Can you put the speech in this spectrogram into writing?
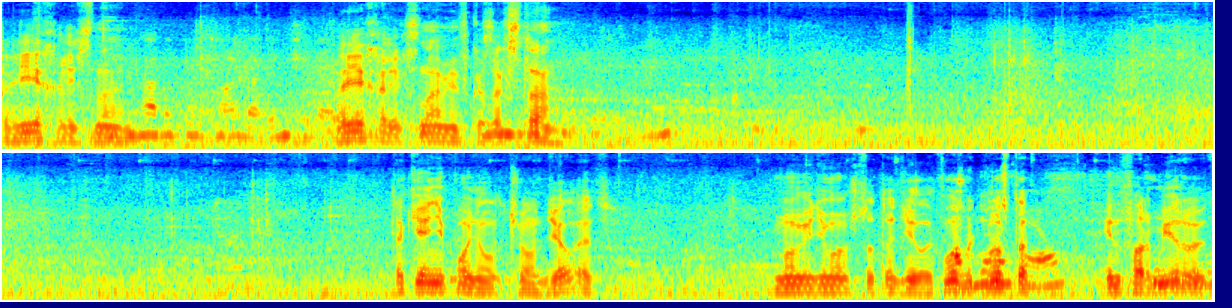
Поехали с нами. Поехали с нами в Казахстан. Так я не понял, что он делает. Ну, видимо, что-то делает. Может быть, просто информирует.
